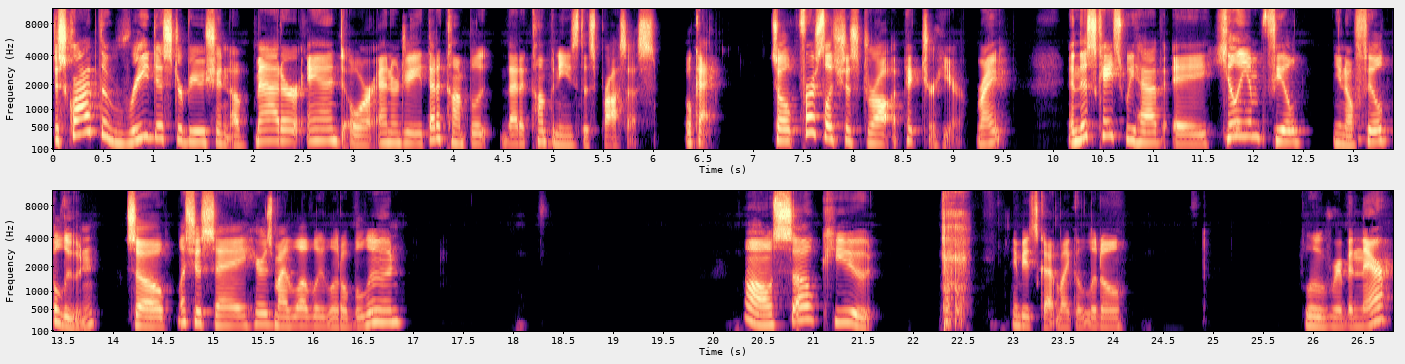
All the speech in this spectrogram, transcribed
Describe the redistribution of matter and or energy that, accompany, that accompanies this process. Okay, so first let's just draw a picture here, right? In this case, we have a helium filled, you know, filled balloon. So let's just say, here's my lovely little balloon. Oh, so cute. Maybe it's got like a little blue ribbon there.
